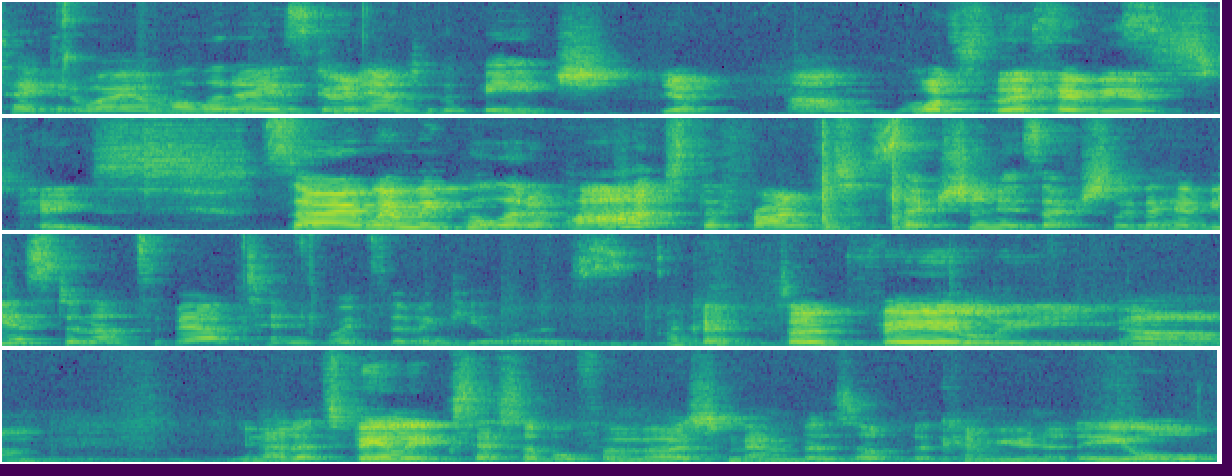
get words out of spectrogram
take it away on holidays, go yep. down to the beach. Yep. Um, What's the heaviest piece? So when we pull it apart, the front section is actually the heaviest and that's about 10.7 kilos. Okay, so fairly, um, you know, that's fairly accessible for most members of the community or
